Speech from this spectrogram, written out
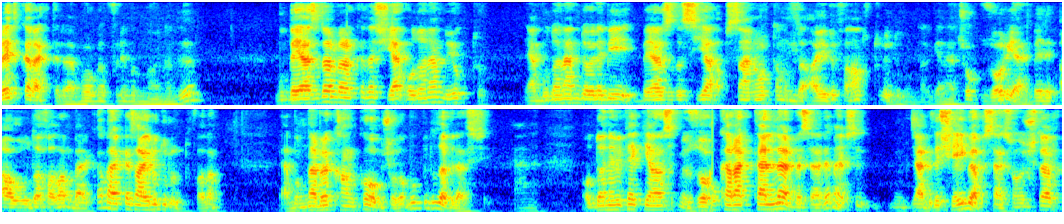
Red karakteri var Morgan Freeman'ın oynadığı. Bu beyazlarla arkadaş yani o dönemde yoktu. Yani bu dönemde öyle bir beyazda siyah hapishane ortamında ayrı falan tutuluyordu bunlar genel. Çok zor yani. Böyle avluda falan belki ama herkes ayrı dururdu falan. Yani bunlar böyle kanka olmuş olan. Bu, bu da biraz şey. Yani o dönemi pek yansıtmıyor. Zor. O karakterler mesela değil mi? Hepsi yani bir de şey bir hapishane. Sonuçta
